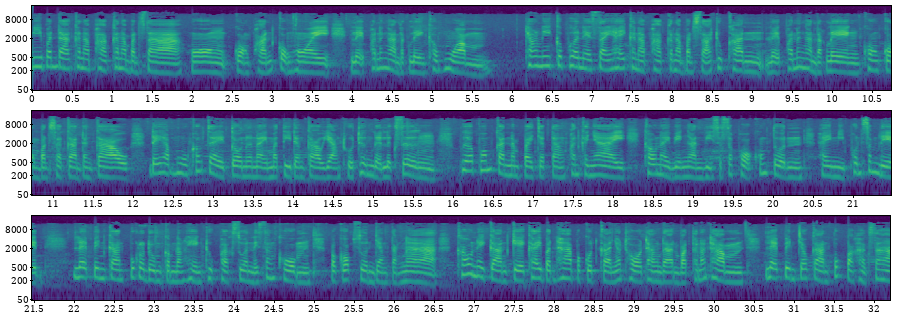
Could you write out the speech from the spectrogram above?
มีบรรดาคณะภาคคณะบัญชาห้องกองพันกองหอย และพนักงานหลักเลงเข้าร่วม ทั้งนี้ก็เพื่อแน่ใสให้คณะภาคคณะบรรษาทุกคัน และพนักงานหลักแรงของกองบรรษาการดังกล่าว ได้รับรู้เข้าใจต่อเนื้อในมติดังกล่าวอย่างทั่วถึงและลึกซึ้งเพื่อพร้อมกันนำไปจัดตั้งพันขยาย เข้าในเวียงงานวิสสพอของตน ให้มีผลสำเร็จ และเป็นการปลุกระดมกำลังแห่งทุกภาคส่วนในสังคม ประกอบส่วนอย่างต่างหน้า เข้าในการแก้ไขปัญหาปรากฏการณ์ยอทอทางด้านวัฒนธรรม และเป็นเจ้าการปกปักรักษา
